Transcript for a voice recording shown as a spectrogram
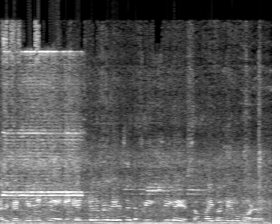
అది ten kilometers ten kilometer radius అయితే ఫ్రీ ఫ్రీగా చేస్తాం. ఫైవ్ థౌసండ్ మినిమం ఆర్డర్ అండి.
